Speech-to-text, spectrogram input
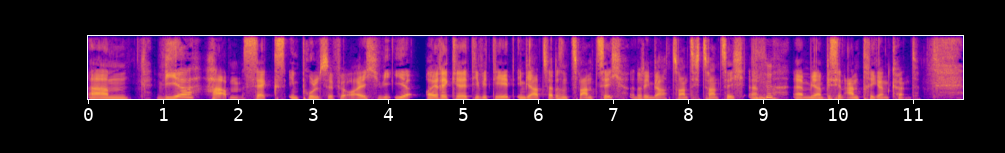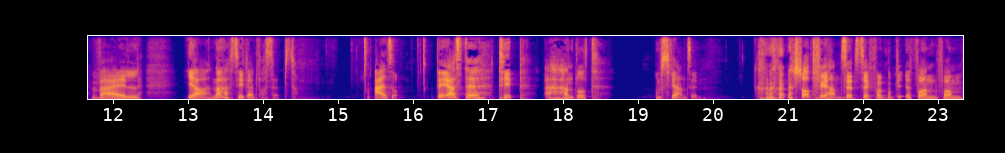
Ähm, wir haben sechs Impulse für euch, wie ihr eure Kreativität im Jahr 2020 oder im Jahr 2020 ähm, ähm, ja ein bisschen antriggern könnt. Weil ja, na, seht einfach selbst. Also, der erste Tipp handelt ums Fernsehen. Schaut fern, setzt euch von, von, vom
